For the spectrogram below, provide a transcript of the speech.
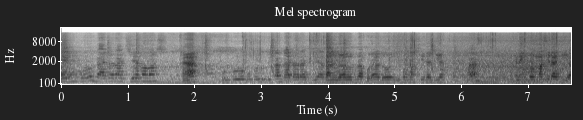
Di Bengkulu nggak ada razia toh Mas? Hah? Bengkulu Bengkulu kita nggak ada razia. tanggal berapa ada informasi raja Hah? ini informasi raja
